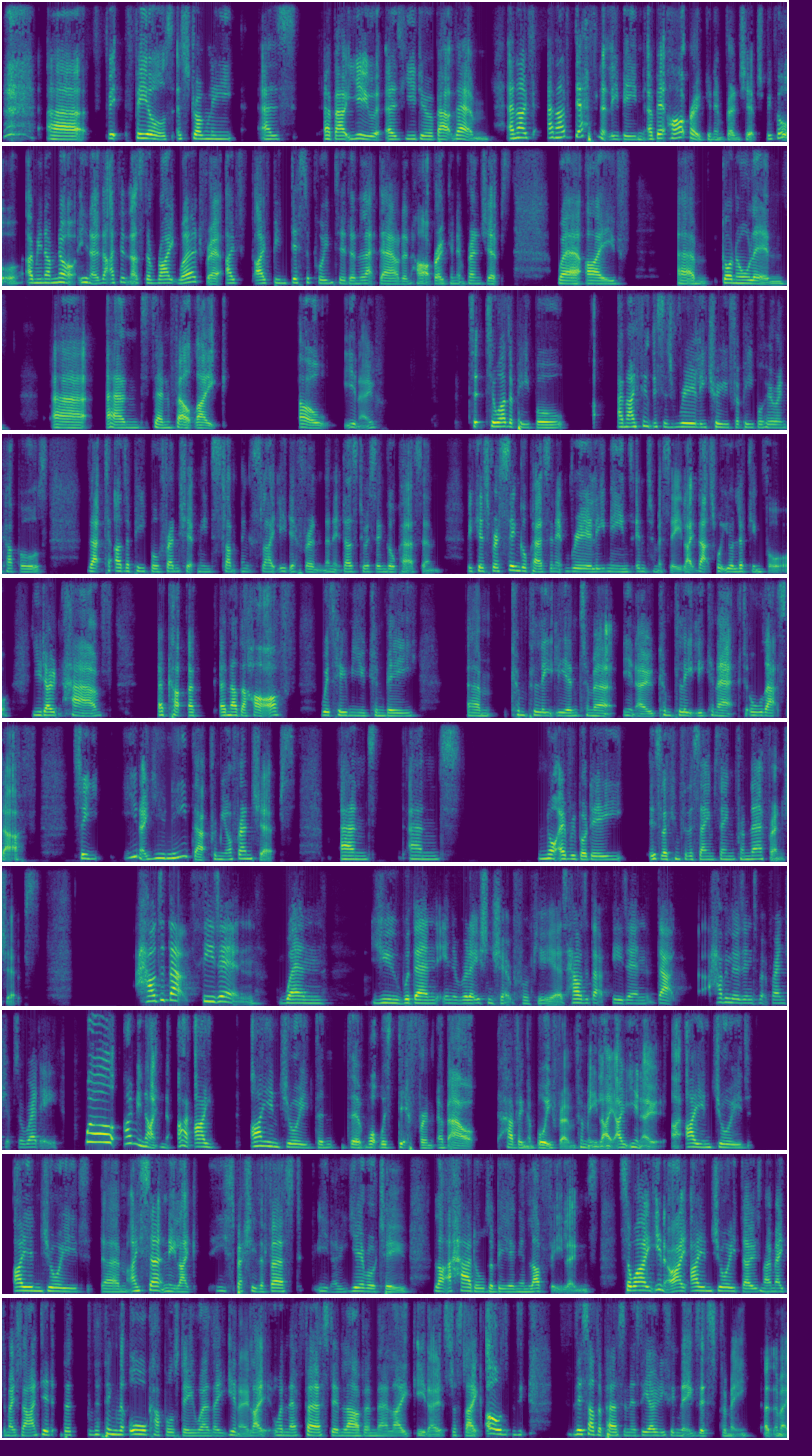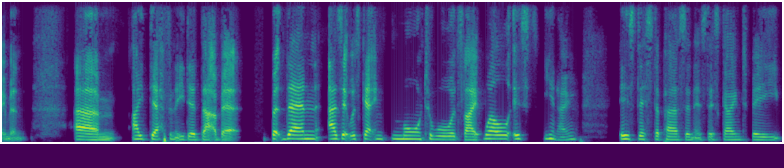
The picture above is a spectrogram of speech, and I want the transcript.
uh f- feels as strongly as about you as you do about them. And i've and i've definitely been a bit heartbroken in friendships before. I mean i'm not you know that i think that's the right word for it. I've i've been disappointed and let down and heartbroken in friendships where i've um, gone all in uh, and then felt like oh you know to, to other people. And i think this is really true for people who are in couples that to other people friendship means something slightly different than it does to a single person because for a single person it really means intimacy like that's what you're looking for you don't have a, a another half with whom you can be um, completely intimate, you know, completely connect, all that stuff. So, you know, you need that from your friendships. And, and not everybody is looking for the same thing from their friendships. How did that feed in when you were then in a relationship for a few years? How did that feed in that having those intimate friendships already? Well, I mean, I, I, I enjoyed the the what was different about having a boyfriend for me. Like I, you know, I, I enjoyed I enjoyed um I certainly like especially the first, you know, year or two, like I had all the being in love feelings. So I, you know, I I enjoyed those and I made the most of I did the the thing that all couples do where they, you know, like when they're first in love and they're like, you know, it's just like, oh, this other person is the only thing that exists for me at the moment. Um, I definitely did that a bit. But then as it was getting more towards like, well, is, you know, is this the person? Is this going to be,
